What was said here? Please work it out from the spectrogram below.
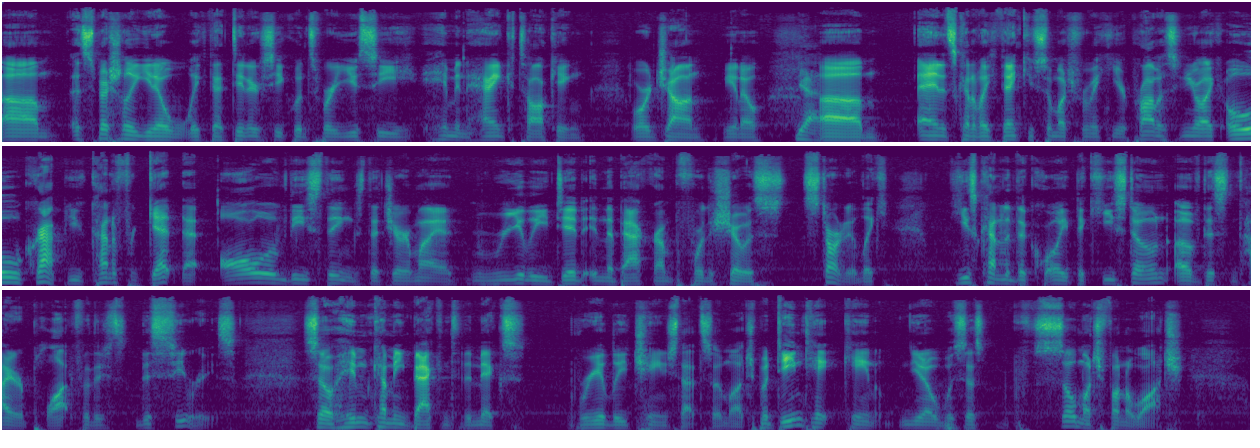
Um, especially, you know, like that dinner sequence where you see him and Hank talking, or John, you know. Yeah. Um, and it's kind of like, thank you so much for making your promise. And you're like, oh crap, you kind of forget that all of these things that Jeremiah really did in the background before the show is started. Like, he's kind of the like the keystone of this entire plot for this this series. So him coming back into the mix really changed that so much. But Dean Cain, you know, was just so much fun to watch.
